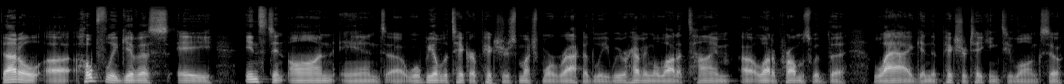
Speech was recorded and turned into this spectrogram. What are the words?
that'll uh, hopefully give us a instant on and uh, we'll be able to take our pictures much more rapidly. We were having a lot of time, uh, a lot of problems with the lag and the picture taking too long. So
